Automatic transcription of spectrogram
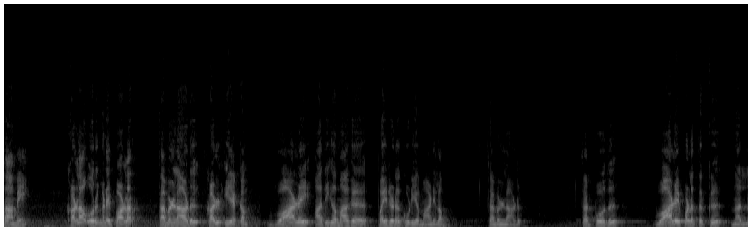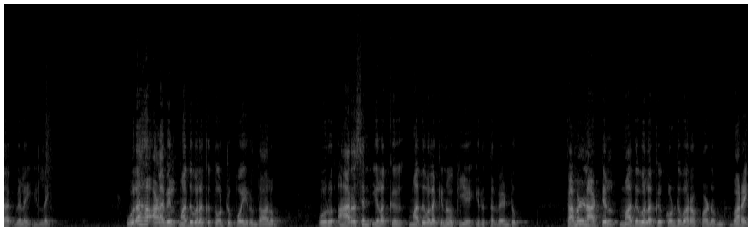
சாமி கள ஒருங்கிணைப்பாளர் தமிழ்நாடு கள் இயக்கம். வாழை அதிகமாக பயிரிடக்கூடிய மாநிலம் தமிழ்நாடு. தற்போது வாழைப்பழத்திற்கு நல்ல விலை இல்லை. உலக அளவில் மதுவிலக்கு தோற்று போயிருந்தாலும் ஒரு அரசின் இலக்கு மதுவிலக்கு நோக்கியே இருத்தல் வேண்டும். தமிழ்நாட்டில் மதுவிலக்கு கொண்டு வரப்படும் வரை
